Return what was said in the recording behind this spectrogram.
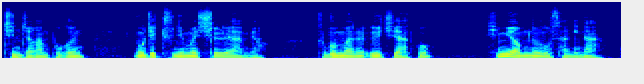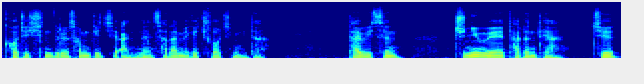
진정한 복은 오직 주님을 신뢰하며 그분만을 의지하고 힘이 없는 우상이나 거짓 신들을 섬기지 않는 사람에게 주어집니다. 다윗은 주님 외에 다른 대안, 즉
